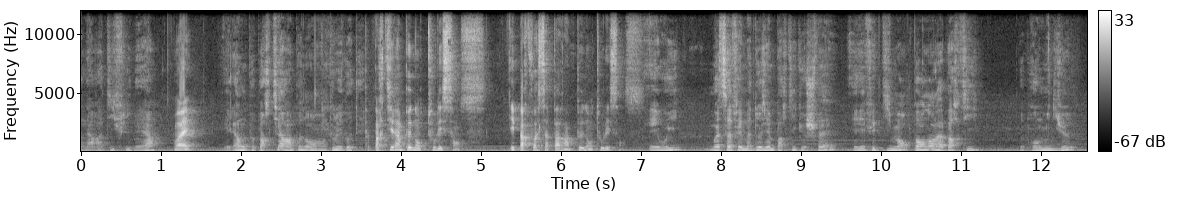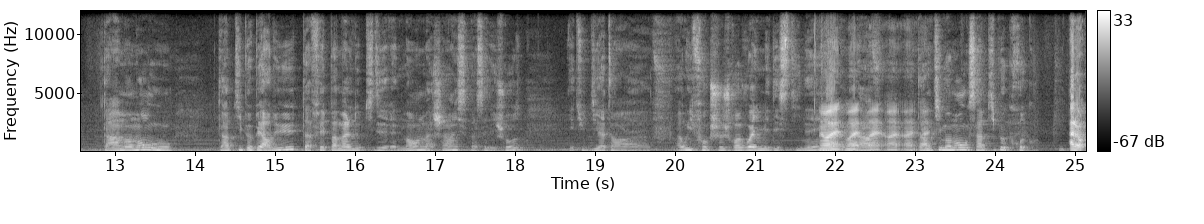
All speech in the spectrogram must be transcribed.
un narratif linéaire. Ouais. Et là, on peut partir un peu dans tous les côtés. On peut partir un peu dans tous les sens. Et parfois, ça part un peu dans tous les sens. Et oui, moi, ça fait ma deuxième partie que je fais. Et effectivement, pendant la partie, à peu près au milieu, t'as un moment où t'es un petit peu perdu, t'as fait pas mal de petits événements, machin, il s'est passé des choses. Et tu te dis, attends, euh, pff, ah oui, il faut que je, je revoie mes destinées. Ouais, ouais, ouais, ouais. T'as ouais. un petit moment où c'est un petit peu creux. Quoi. Alors,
